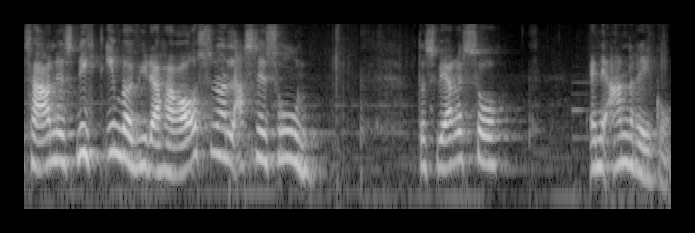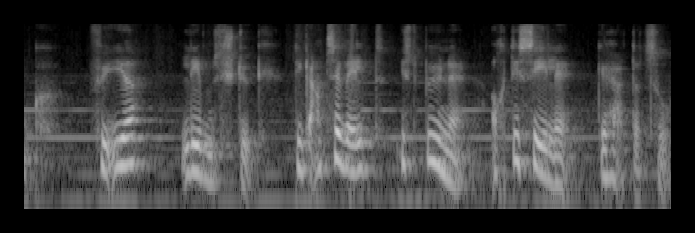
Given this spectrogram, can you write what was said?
Zahlen es nicht immer wieder heraus, sondern lassen es ruhen. Das wäre so eine Anregung für Ihr Lebensstück. Die ganze Welt ist Bühne, auch die Seele gehört dazu.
